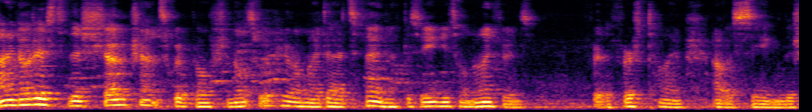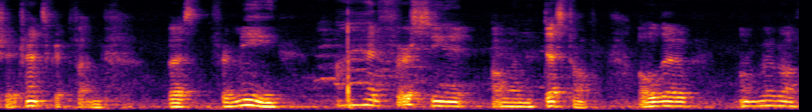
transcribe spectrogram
I noticed the show transcript option also appear on my dad's phone after seeing it on iPhones. For the first time, I was seeing the show transcript button, but for me, I had first seen it on desktop, although on mobile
